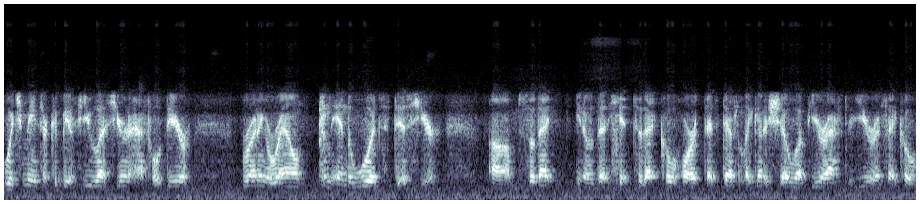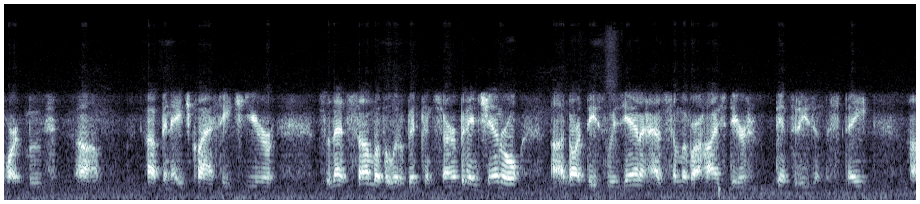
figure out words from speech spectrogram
which means there could be a few less year and a half old deer running around to that cohort, that's definitely going to show up year after year as that cohort moves um, up in age class each year. So that's some of a little bit concern. But in general, uh, Northeast Louisiana has some of our highest deer densities in the state. Uh,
